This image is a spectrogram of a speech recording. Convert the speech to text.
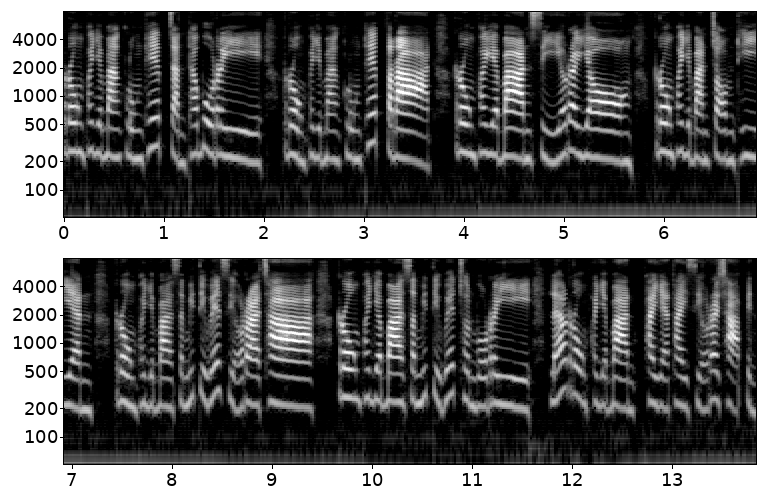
โรงพยาบาลกรุงเทพจันทบุรี โรงพยาบาลกรุงเทพตราด โรงพยาบาลศรีระยอง โรงพยาบาลจอมเทียน โรงพยาบาลสมิติเวชศรียราชา โรงพยาบาลสมิติเวชชนบุรี และโรงพยาบาลพญาไทศรียราชาเป็น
